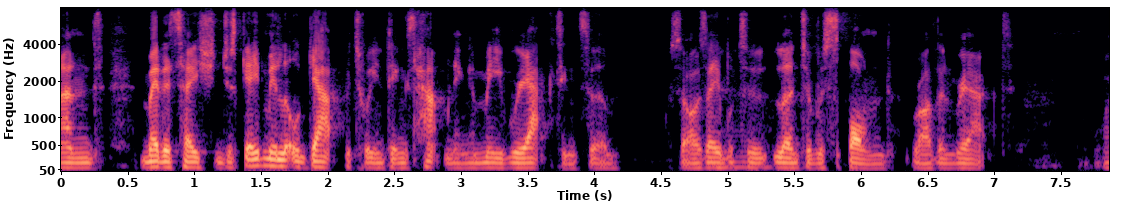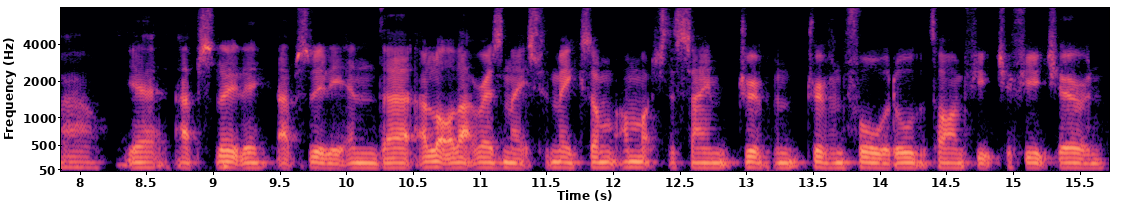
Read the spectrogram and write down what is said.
and meditation just gave me a little gap between things happening and me reacting to them so I was able to learn to respond rather than react. Wow. Yeah, absolutely. Absolutely. And uh, a lot of that resonates with me because I'm, I'm much the same driven, driven forward all the time, future, future. And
